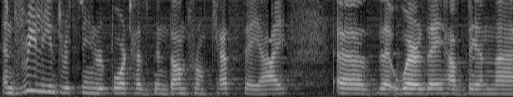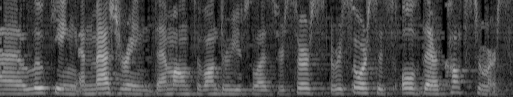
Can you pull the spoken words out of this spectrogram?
And really interesting report has been done from Cast AI, uh, that, where they have been uh, looking and measuring the amount of underutilized resource, resources of their customers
